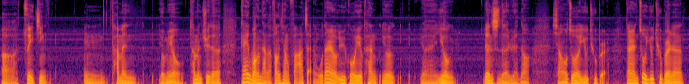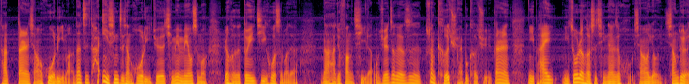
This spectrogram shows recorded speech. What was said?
呃，最近，嗯，他们有没有，他们觉得该往哪个方向发展？我当然有遇过，也有看，也有，呃，也有认识的人哦，想要做 YouTuber。当然，做 YouTuber 呢，他当然想要获利嘛，但是他一心只想获利，觉得前面没有什么任何的堆积或什么的，那他就放弃了。我觉得这个是算可取还不可取。当然，你拍你做任何事情呢，是想要有相对的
